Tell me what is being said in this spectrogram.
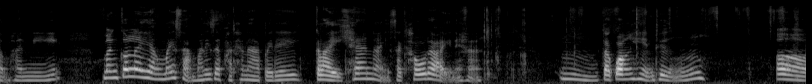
สัมพันธ์นี้ มันก็เลยยังไม่สามารถที่จะพัฒนาไปได้ไกลแค่ไหนสักเท่าไหร่นะคะอืม แต่กวางเห็นถึง เอ่อ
